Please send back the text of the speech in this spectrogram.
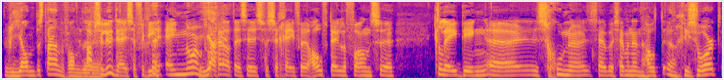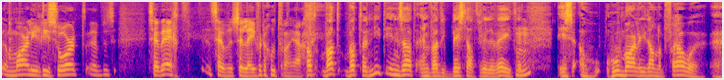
riant bestaan van de... Absoluut, nee, ze verdienen enorm veel geld. En ze, ze, ze geven hoofdtelefoons, eh, kleding, eh, schoenen. Ze hebben, ze hebben een, een resort, een Marley resort. Eh, ze hebben echt ze, ze leven er goed van, ja. Wat, wat, wat er niet in zat en wat ik best had willen weten... Mhm. is hoe Marley dan op vrouwen, uh,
